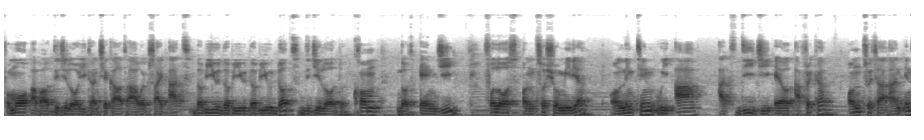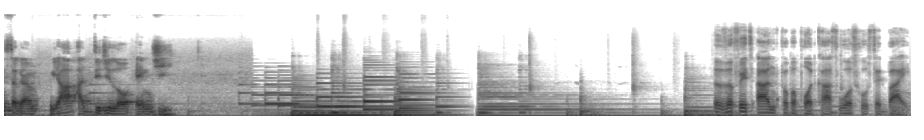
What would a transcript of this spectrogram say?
For more about Digilore, you can check out our website at www.digilore.com.ng. Follow us on social media. On LinkedIn, we are at DGL Africa. On Twitter and Instagram, we are at Digilore NG. The Fit and Proper podcast was hosted by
